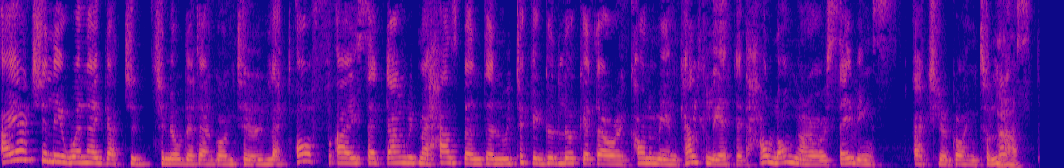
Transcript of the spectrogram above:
I actually, when I got to, to know that I'm going to let off, I sat down with my husband and we took a good look at our economy and calculated how long are our savings actually going to last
